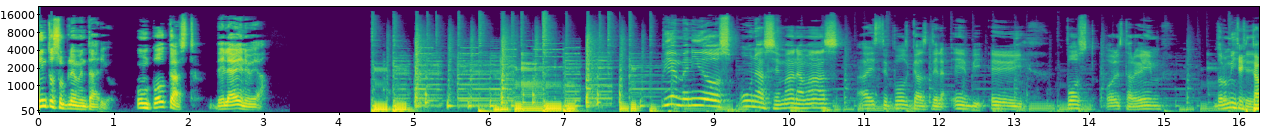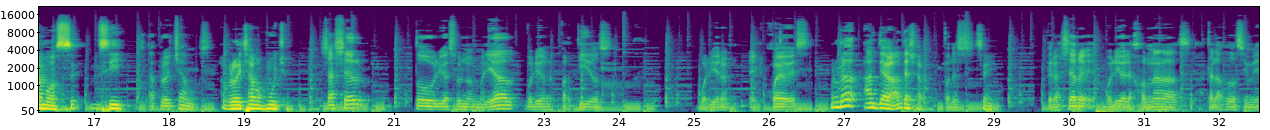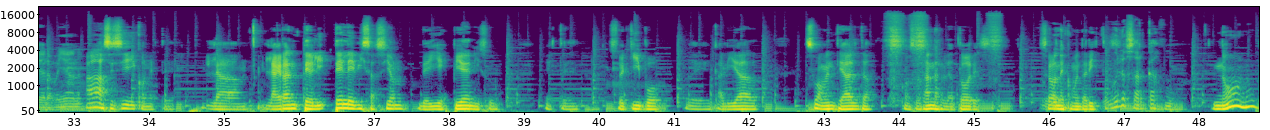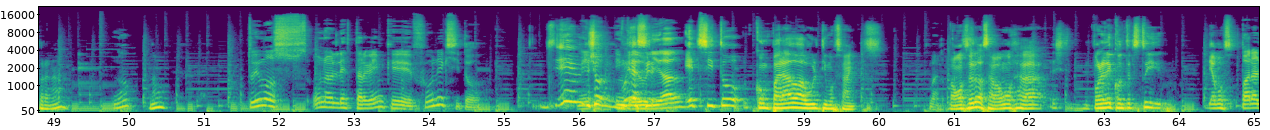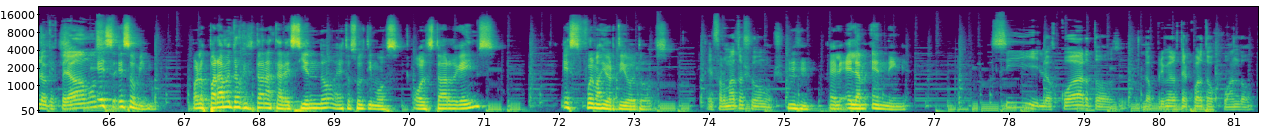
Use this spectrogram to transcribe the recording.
Quinto Suplementario, un podcast de la NBA. Bienvenidos una semana más a este podcast de la NBA Post All Star Game. ¿Dormiste? Estamos, sí, Aprovechamos. aprovechamos mucho. Ya ayer todo volvió a su normalidad, volvieron los partidos, volvieron el jueves, Bueno, antes, antes ayer. por eso. Sí. Pero ayer eh, volvió las jornadas hasta las dos y media de la mañana. Ah, sí, sí, con este. La, la gran tele- televisación de ESPN y su, este, su equipo de calidad sumamente alta, con sus grandes relatores, sus grandes comentaristas. Vuelo sarcasmo, No, no, para nada. ¿no? No. Tuvimos un All-Star Game que fue un éxito. Eh, yo voy a decir éxito comparado a últimos años. Bueno, Vamos a verlo, o sea, vamos a poner el contexto y, digamos, para lo que esperábamos, Es eso mismo. Para los parámetros que se estaban estableciendo en estos últimos All-Star Games, es, fue el más divertido de todos. el formato ayudó mucho. El Elam Ending. Sí, los cuartos, los primeros tres cuartos jugando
